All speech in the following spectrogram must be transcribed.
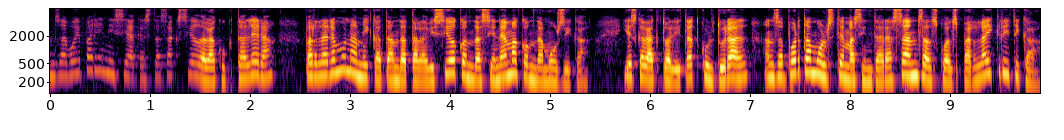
Doncs avui per iniciar aquesta secció de la coctelera parlarem una mica tant de televisió com de cinema com de música. I és que l'actualitat cultural ens aporta molts temes interessants als quals parlar i criticar.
